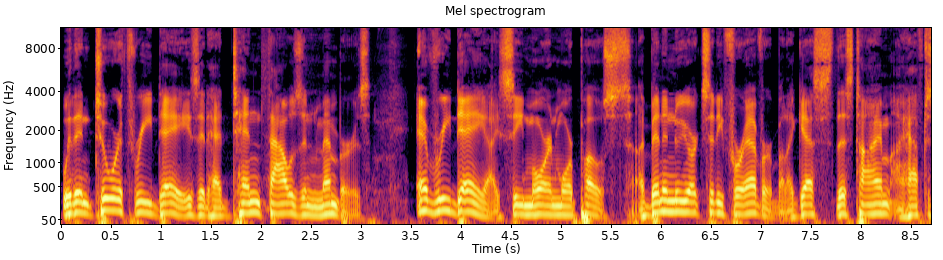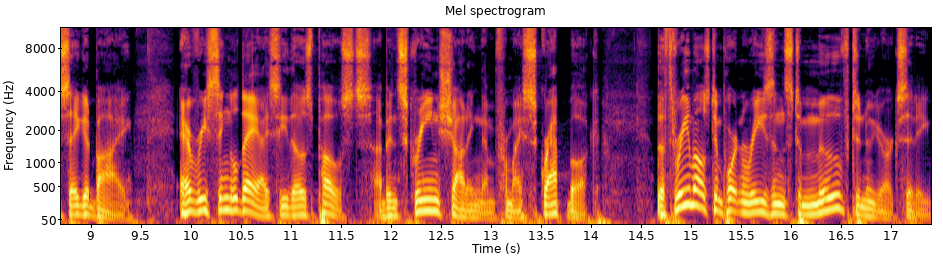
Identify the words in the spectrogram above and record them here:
Within two or three days, it had 10,000 members. Every day, I see more and more posts. I've been in New York City forever, but I guess this time I have to say goodbye. Every single day I see those posts. I've been screenshotting them for my scrapbook. The three most important reasons to move to New York City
